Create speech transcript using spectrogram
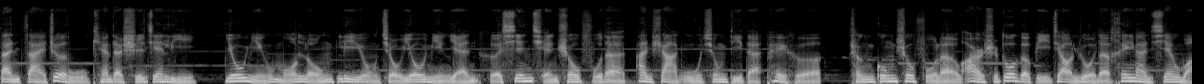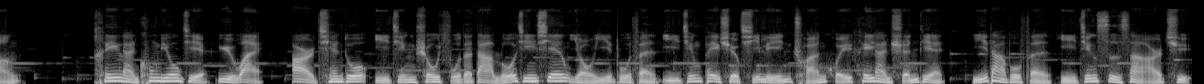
但在这五天的时间里，幽冥魔龙利用九幽冥炎和先前收服的暗煞五兄弟的配合，成功收服了二十多个比较弱的黑暗仙王。黑暗空幽界域外。二千多已经收服的大罗金仙，有一部分已经被血麒麟传回黑暗神殿，一大部分已经四散而去，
